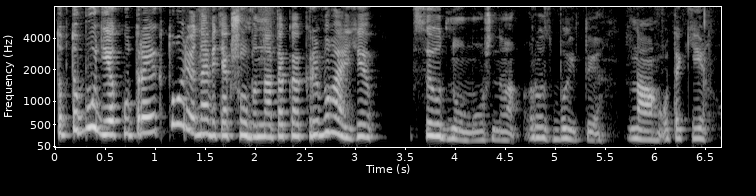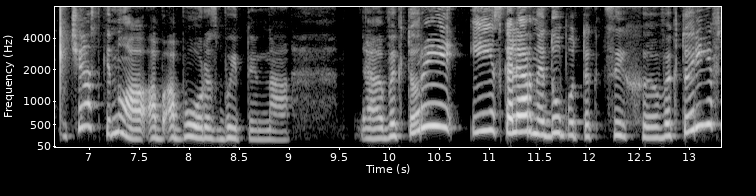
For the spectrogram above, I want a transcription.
Тобто будь-яку траєкторію, навіть якщо вона така крива, є, все одно можна розбити на отакі участки, ну, або розбити на е, вектори, і скалярний добуток цих е, векторів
